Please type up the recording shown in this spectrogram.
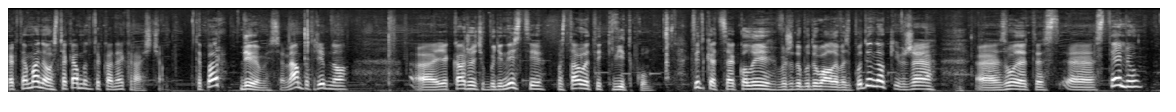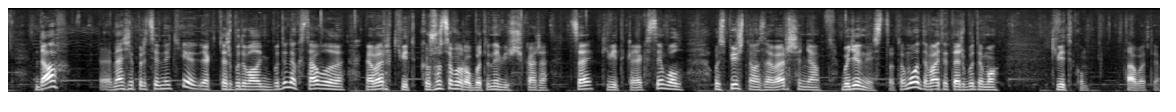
як на мене, ось така методика найкраща. Тепер дивимося, нам потрібно, е, як кажуть в будівництві, поставити квітку. Квітка це коли ви вже добудували весь будинок і вже е, зводите е, стелю, дах. Е, Наші працівники, як теж будували будинок, ставили наверх квітку. Що це ви робите? Навіщо? каже, це квітка, як символ успішного завершення будівництва. Тому давайте теж будемо квітку ставити.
